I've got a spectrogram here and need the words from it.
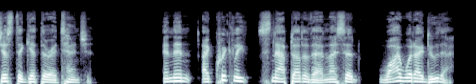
just to get their attention. And then I quickly snapped out of that and I said, why would I do that?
